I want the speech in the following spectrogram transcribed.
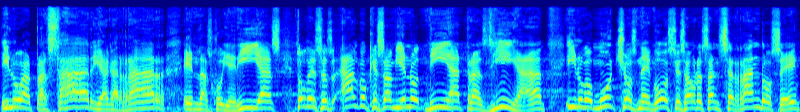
Y luego aplastar y agarrar en las joyerías. Todo eso es algo que están viendo día tras día. Y luego muchos negocios ahora están cerrándose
